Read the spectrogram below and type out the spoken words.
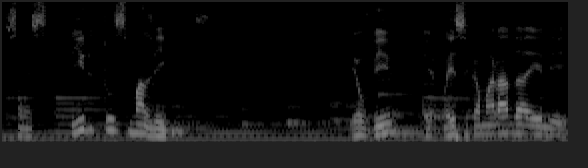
São espíritos malignos. Eu vi esse camarada, ele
